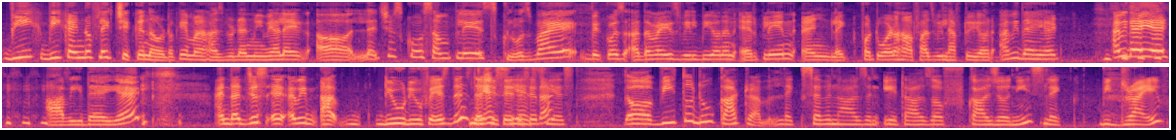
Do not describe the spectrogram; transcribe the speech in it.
we we kind of like chicken out. Okay, my husband and me, we are like, uh, let's just go someplace close by because otherwise we'll be on an airplane and like for two and a half hours we'll have to hear, are we there yet? Are we there yet? are we there yet? And that just, I mean, uh, do you do you face this? Does yes, she say, yes, say that? yes. Uh, we to do car travel, like seven hours and eight hours of car journeys. Like we drive,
